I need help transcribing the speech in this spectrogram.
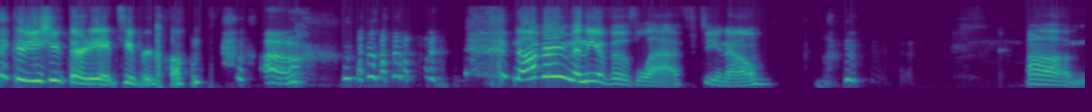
because you shoot 38 super comp. Oh, Not very many of those left, you know. um,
